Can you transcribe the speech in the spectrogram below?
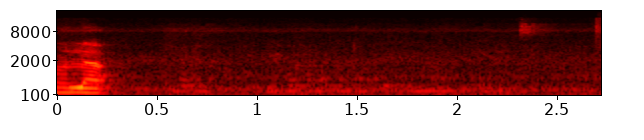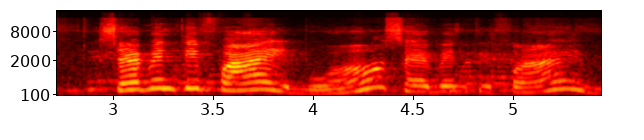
Wala. 75. Wow, 75.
